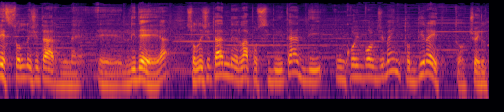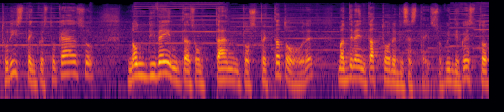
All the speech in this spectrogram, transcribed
e sollecitarne eh, l'idea, sollecitarne la possibilità di un coinvolgimento diretto, cioè il turista in questo caso non diventa soltanto spettatore, ma diventa attore di se stesso. Quindi questo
